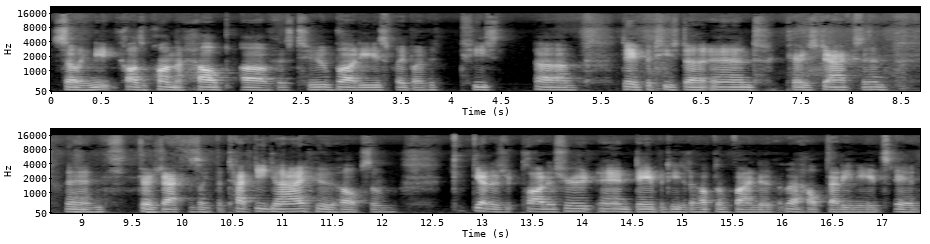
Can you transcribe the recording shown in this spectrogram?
so he need, calls upon the help of his two buddies, played by Batista um, Dave Batista and Curtis Jackson. And Curtis Jackson's like the techie guy who helps him get his plot his route, and Dave Batista helps him find the help that he needs and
